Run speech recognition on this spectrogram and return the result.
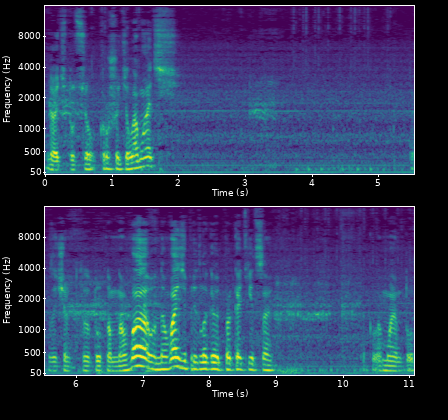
давайте тут все крушить и ломать. Так, зачем-то тут нам на, ва на вазе предлагают прокатиться. Так, ломаем тут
